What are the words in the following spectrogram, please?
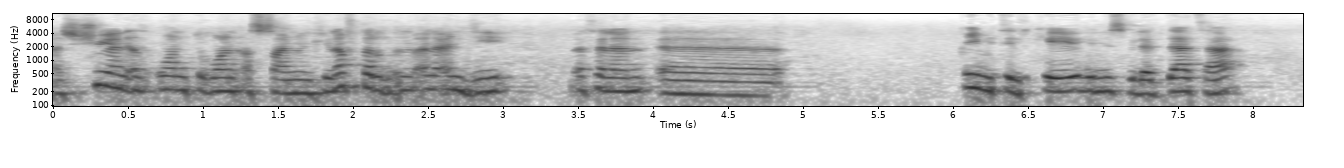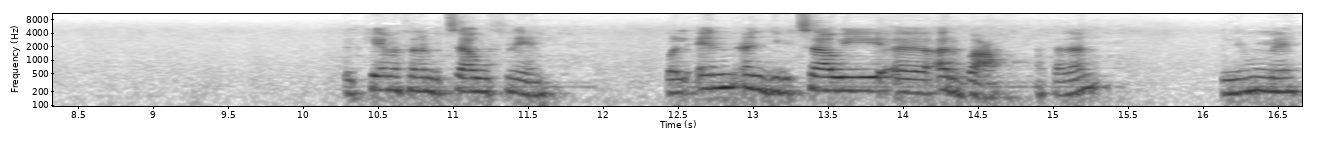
ماشي. شو يعني one to one assignment لنفترض إنه أنا عندي مثلا آه، قيمة ال k بالنسبة لل data. ال k مثلا بتساوي اثنين. وال n عندي بتساوي آه، أربعة مثلا. اللي هم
